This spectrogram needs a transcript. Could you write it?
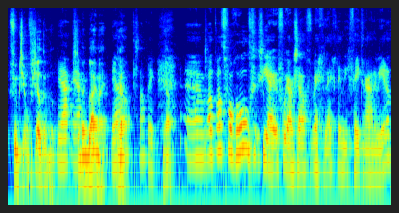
functie officieel kan doen. Ja, dus daar ben ik blij mee. Ja, snap ik. Uh, wat, wat voor rol zie jij voor jouzelf weggelegd in die veteranenwereld?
